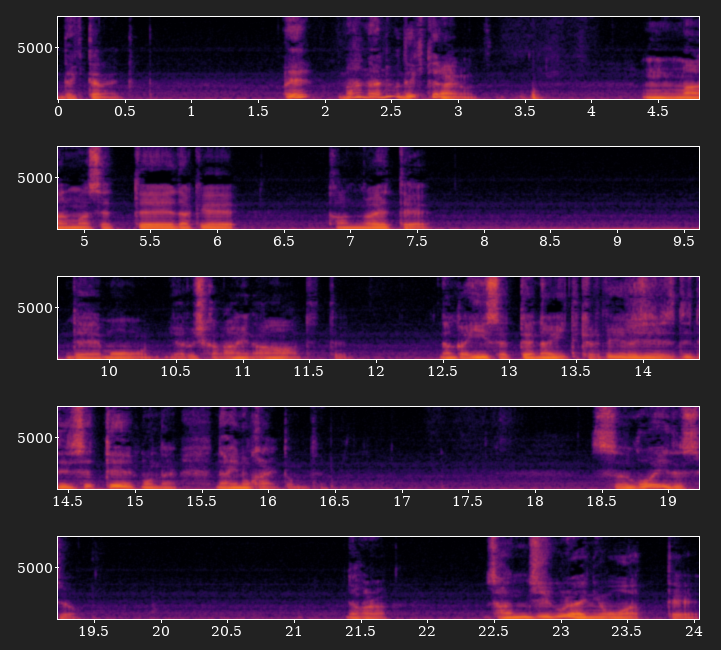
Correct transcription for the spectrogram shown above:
できてない」って「え？まだ何もできてないの?」うんまあまあ設定だけ考えてでもうやるしかないなって言って「なんかいい設定ない?」って聞かれて「いやいやいや設定もないないのかい?」と思ってすごいですよだから3時ぐらいに終わって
